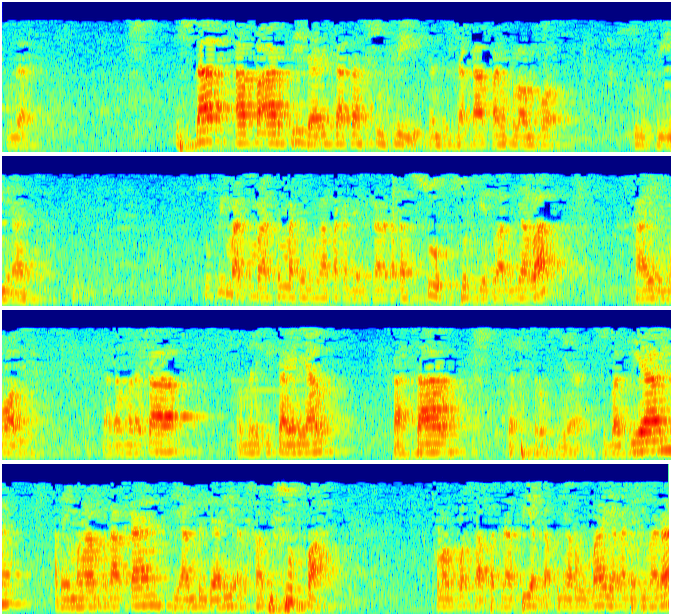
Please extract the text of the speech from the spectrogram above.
Sudah. Ustaz, apa arti dari kata sufi dan sejak kapan kelompok sufi ini ada? Sufi macam-macam yang mengatakan dari kata-kata suf, suf itu artinya apa? Kain wol. Karena mereka memiliki kain yang kasar dan seterusnya. Sebagian ada yang mengatakan diambil dari ashab sufah. Kelompok sahabat Nabi yang nggak punya rumah yang ada di mana?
